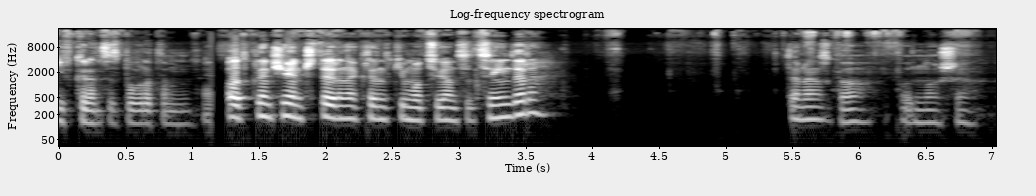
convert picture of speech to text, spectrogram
i wkręcę z powrotem. Odkręciłem cztery nakrętki mocujące cylinder. Teraz go podnoszę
